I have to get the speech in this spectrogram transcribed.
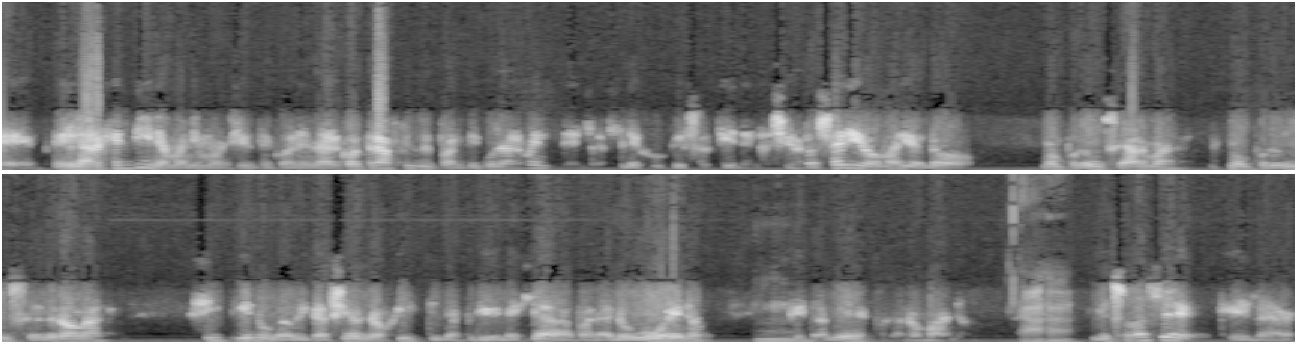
eh, en la Argentina, me animo a decirte, con el narcotráfico y particularmente el reflejo que eso tiene en la ciudad. Rosario, Mario, no, no produce armas, no produce drogas, sí tiene una ubicación logística privilegiada para lo bueno, que también es para lo malo. Y eso hace que la,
